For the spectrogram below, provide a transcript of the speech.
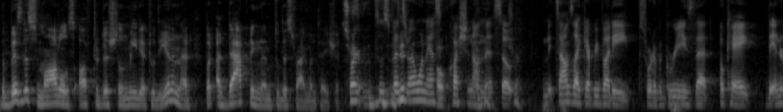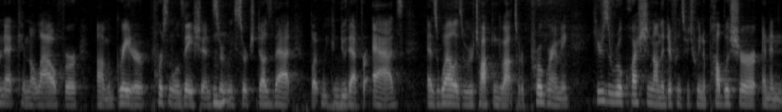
the business models of traditional media to the internet, but adapting them to this fragmentation. So, I- So Spencer, I want to ask oh, a question on okay, this. So sure. It sounds like everybody sort of agrees that, okay, the internet can allow for um, greater personalization. Mm-hmm. Certainly search does that, but we can do that for ads as well as we were talking about sort of programming. Here's the real question on the difference between a publisher and an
